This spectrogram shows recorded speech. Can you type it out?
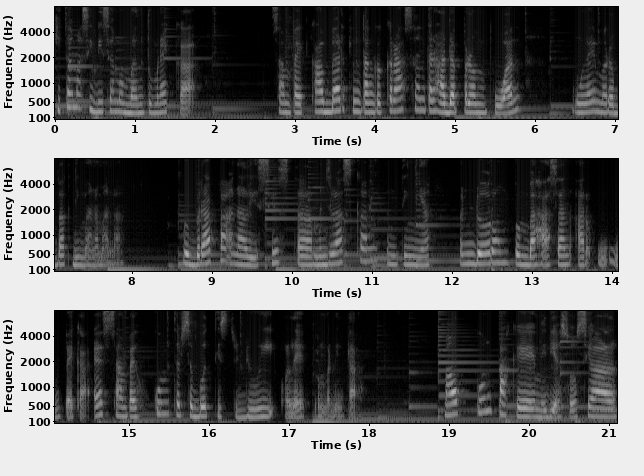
Kita masih bisa membantu mereka sampai kabar tentang kekerasan terhadap perempuan mulai merebak di mana-mana. Beberapa analisis telah menjelaskan pentingnya mendorong pembahasan RUU PKS sampai hukum tersebut disetujui oleh pemerintah. Maupun pakai media sosial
